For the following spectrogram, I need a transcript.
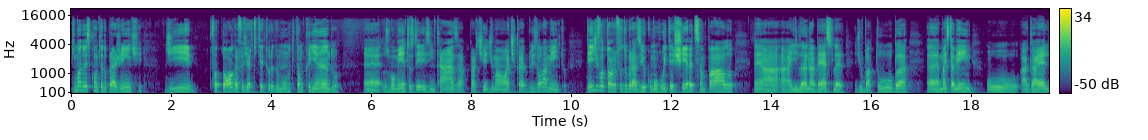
que mandou esse conteúdo para a gente de fotógrafos de arquitetura do mundo que estão criando é, os momentos deles em casa a partir de uma ótica do isolamento. Desde fotógrafos do Brasil, como Rui Teixeira, de São Paulo, né, a, a Ilana Bessler, de Ubatuba, é, mas também o, Gael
